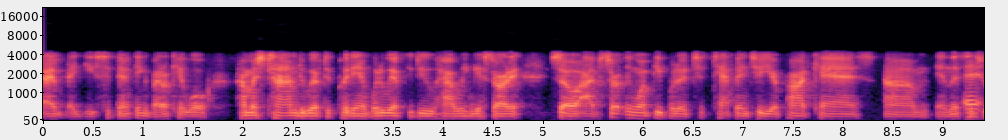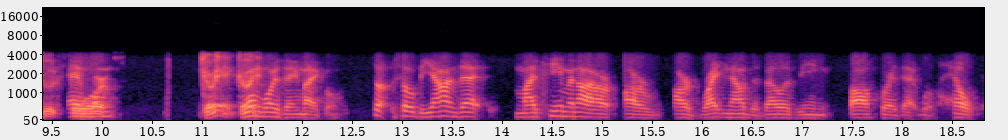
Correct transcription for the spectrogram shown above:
I, you sit there and think about. Okay, well, how much time do we have to put in? What do we have to do? How we can get started? So I certainly want people to, to tap into your podcast um, and listen and, to it for. One, go ahead. Go one ahead. One more thing, Michael. So, so beyond that, my team and I are, are, are right now developing software that will help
